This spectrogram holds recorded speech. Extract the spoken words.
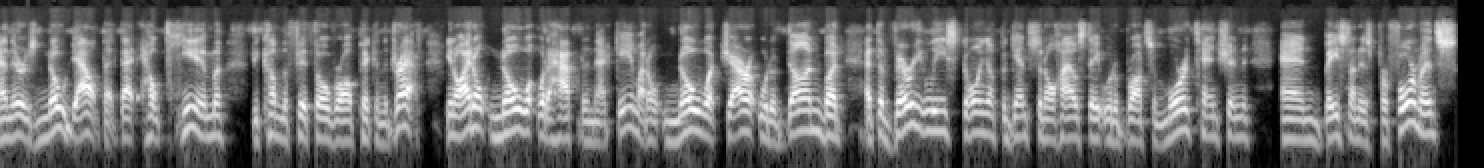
and there is no doubt that that helped him become the fifth overall pick in the draft. You know, I don't know what would have happened in that game. I don't know what Jarrett would have done, but at the very least, going up against an Ohio State would have brought some more attention. And based on his performance,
